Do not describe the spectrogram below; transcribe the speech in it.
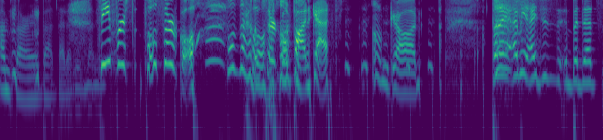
I'm sorry about that everybody See, first full circle, full circle full circle totally. podcast. Oh God. but I, I mean i just but that's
